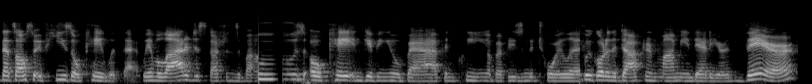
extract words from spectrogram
that's also if he's okay with that. We have a lot of discussions about who's okay in giving you a bath and cleaning up after using the toilet. If we go to the doctor and mommy and daddy are there,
